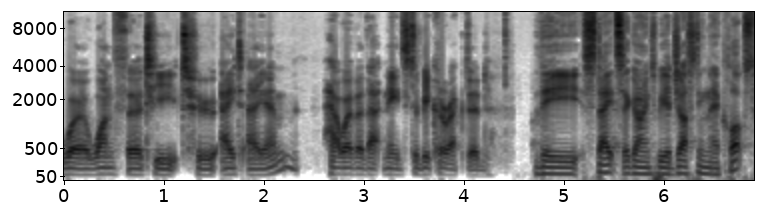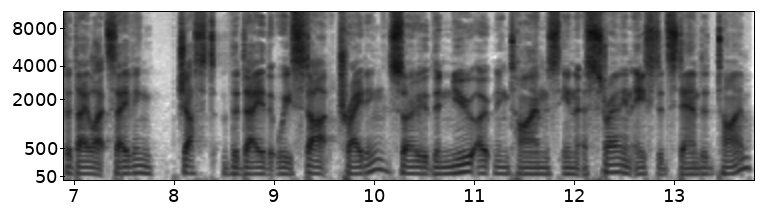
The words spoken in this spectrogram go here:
were 1:30 to 8 a.m. However, that needs to be corrected. The states are going to be adjusting their clocks for daylight saving just the day that we start trading. So the new opening times in Australian Eastern Standard Time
